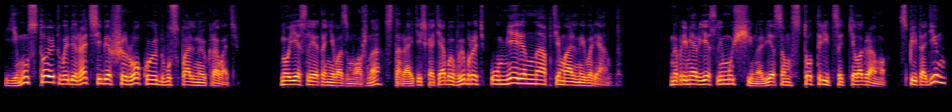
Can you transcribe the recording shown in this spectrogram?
ему стоит выбирать себе широкую двуспальную кровать. Но если это невозможно, старайтесь хотя бы выбрать умеренно оптимальный вариант. Например, если мужчина весом 130 килограммов спит один,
